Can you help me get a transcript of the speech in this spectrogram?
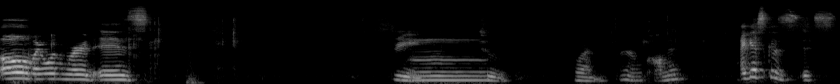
Oh, my one word is Three, mm, two, one. I don't know, common. I guess because it's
